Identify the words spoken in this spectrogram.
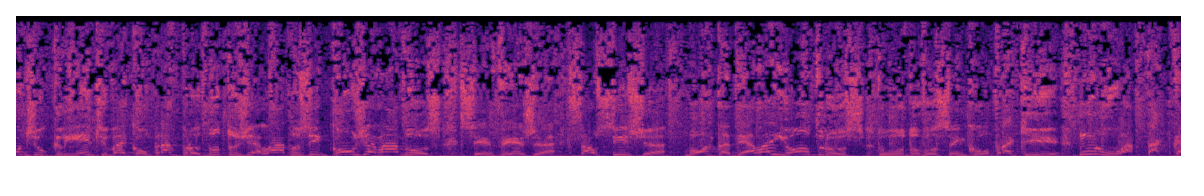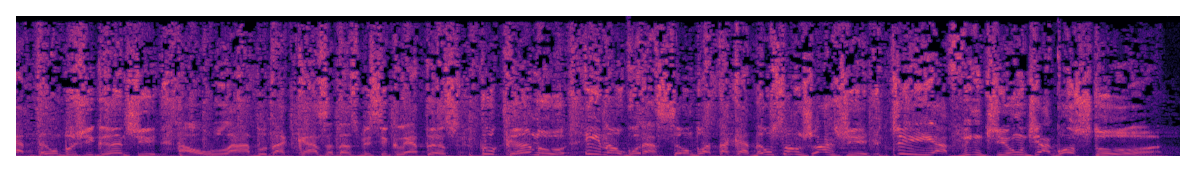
onde o cliente vai comprar produtos gelados e congelados, cerveja, salsicha, mortadela e outros. Tudo você encontra aqui no Atacadão do Gigante, ao lado da Casa das Bicicletas. Tucano, inauguração do Atacadão São Jorge, dia 21 de agosto.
